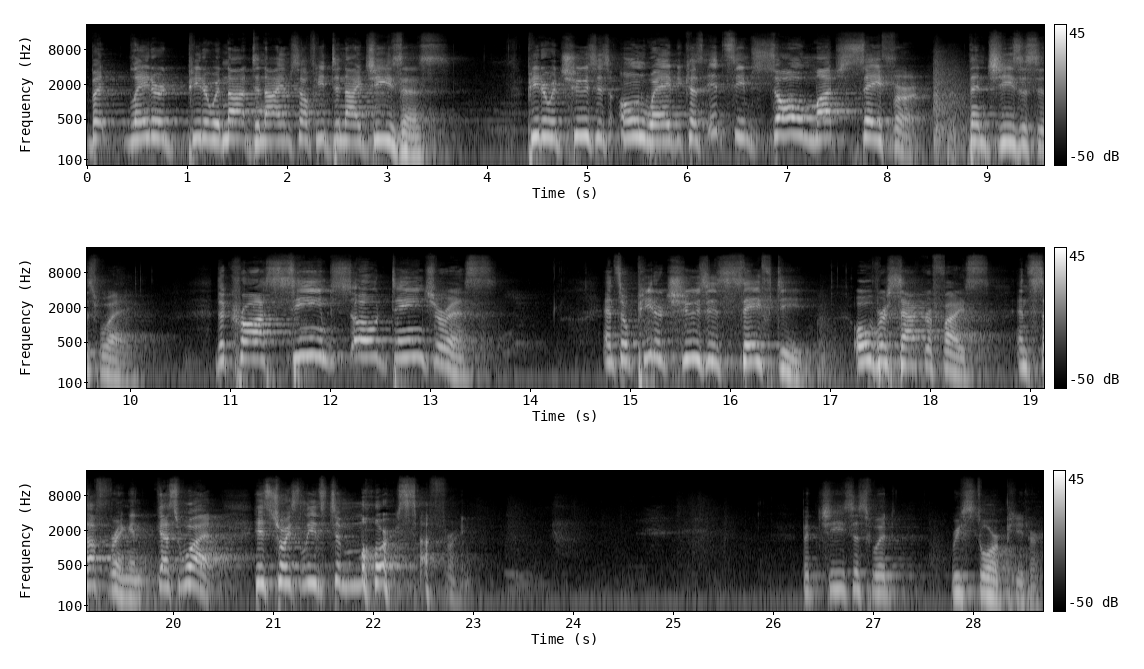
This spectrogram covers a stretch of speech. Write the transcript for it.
But later, Peter would not deny himself, he'd deny Jesus. Peter would choose his own way because it seemed so much safer than Jesus' way. The cross seemed so dangerous. And so Peter chooses safety over sacrifice and suffering. And guess what? His choice leads to more suffering. But Jesus would restore Peter.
